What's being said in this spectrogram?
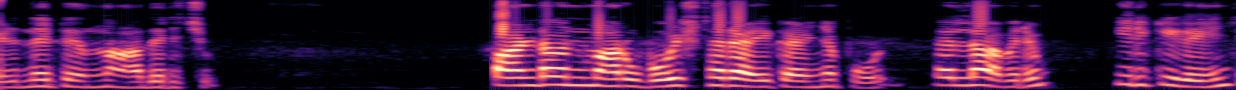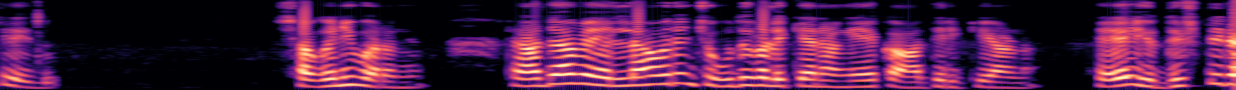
എഴുന്നേറ്റ് നിന്ന് ആദരിച്ചു. പാണ്ഡവന്മാർ ഉപവിഷ്ടരായി കഴിഞ്ഞപ്പോൾ എല്ലാവരും ഇരിക്കുകയും ചെയ്തു. ശകുനി പറഞ്ഞു രാജാവ് എല്ലാവരും ചൂത് കളിക്കാൻ അങ്ങയെ കാത്തിരിക്കുകയാണ്. ഹേ യുധിഷ്ഠിര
